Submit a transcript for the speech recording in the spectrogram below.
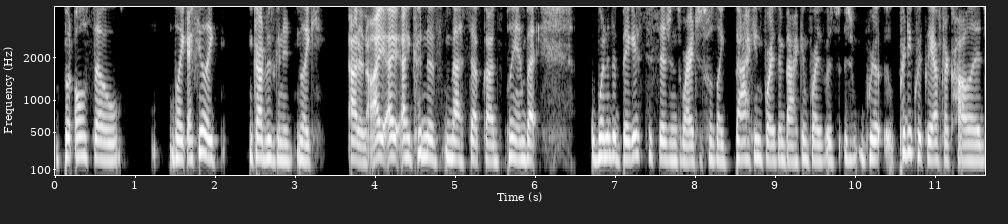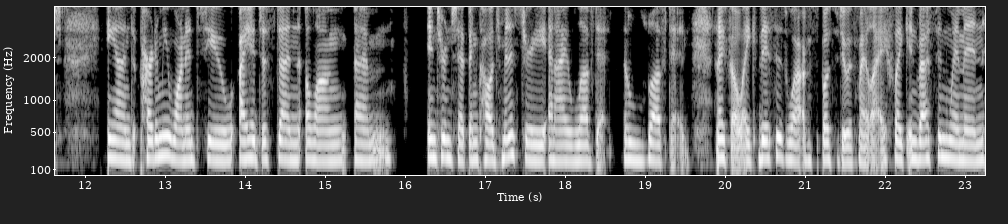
but also like, I feel like God was going to like, I don't know. I, I, I couldn't have messed up God's plan, but one of the biggest decisions where I just was like back and forth and back and forth was, was re- pretty quickly after college. And part of me wanted to, I had just done a long, um, internship in college ministry and I loved it. I loved it. And I felt like this is what I'm supposed to do with my life, like invest in women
